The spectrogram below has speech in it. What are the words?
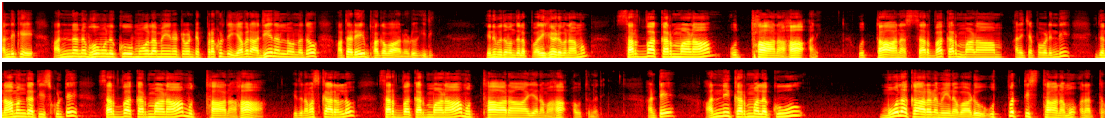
అందుకే అన్న అనుభవములకు మూలమైనటువంటి ప్రకృతి ఎవరి అధీనంలో ఉన్నదో అతడే భగవానుడు ఇది. ఎనిమిది వందల పదిహేడవ నామం. సర్వకర్మణాం ఉత్థాన అని. ఉత్థాన సర్వకర్మణాం అని చెప్పబడింది. ఇది నామంగా తీసుకుంటే సర్వకర్మణాం ఉత్థాన. ఇది నమస్కారంలో సర్వకర్మణాం ఉత్థానాయ నమ అవుతున్నది. అంటే అన్ని కర్మలకు మూల కారణమైన వాడు ఉత్పత్తి స్థానము అని అర్థం.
